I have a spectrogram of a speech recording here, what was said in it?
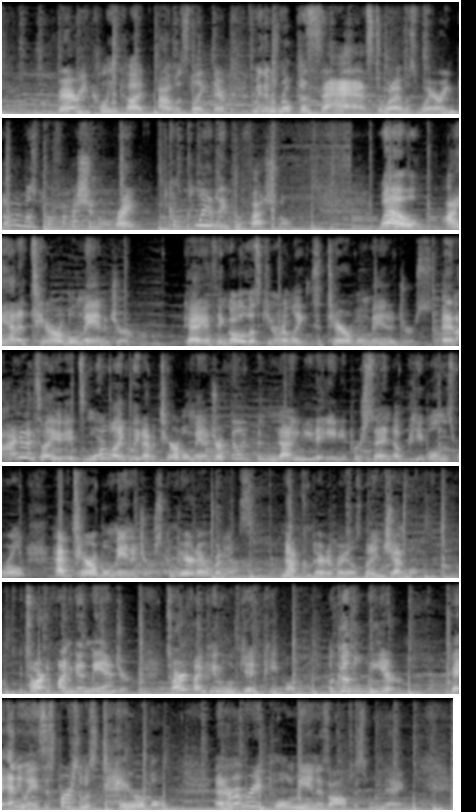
very clean cut. I was like there. I mean, there was no pizzazz to what I was wearing, but I was professional, right? Completely professional. Well, I had a terrible manager. Okay, I think all of us can relate to terrible managers. And I gotta tell you, it's more likely to have a terrible manager. I feel like the 90 to 80% of people in this world have terrible managers compared to everybody else. Not compared to everybody else, but in general. It's hard to find a good manager. It's hard to find people who get people, a good leader. Okay, anyways, this person was terrible. And I remember he pulled me in his office one day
